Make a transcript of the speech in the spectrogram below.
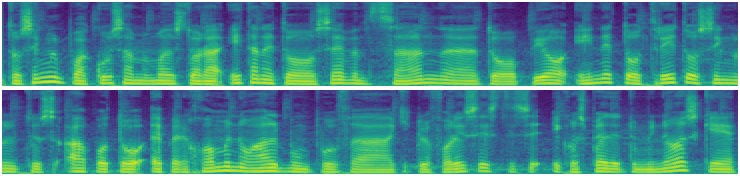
το single που ακούσαμε μόλις τώρα ήταν το Seventh Sun, ε, το οποίο είναι το τρίτο single τους από το επερχόμενο άλμπουμ που θα κυκλοφορήσει στις 25 του μηνός και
